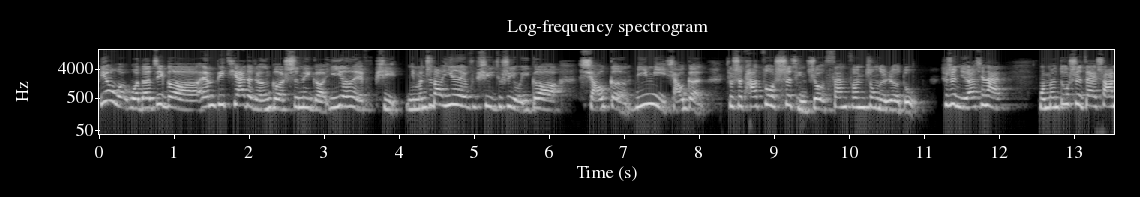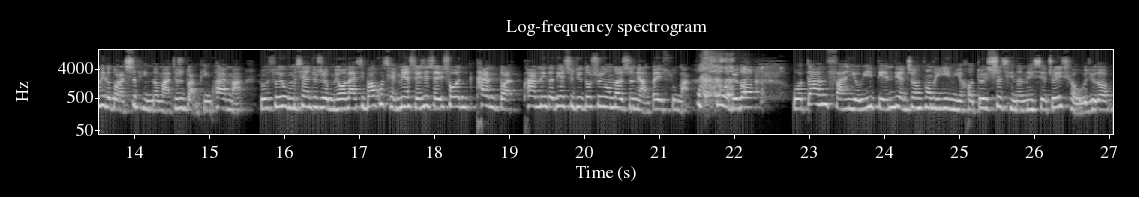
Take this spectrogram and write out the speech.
因为我我的这个 MBTI 的人格是那个 ENFP，你们知道 ENFP 就是有一个小梗咪咪小梗，就是他做事情只有三分钟的热度，就是你知道现在。我们都是在刷那个短视频的嘛，就是短平快嘛，所以所以我们现在就是没有耐心。包括前面谁谁谁说看短看那个电视剧都是用的是两倍速嘛，所以我觉得我但凡有一点点争锋的毅力和对事情的那些追求，我觉得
